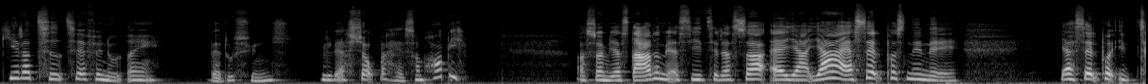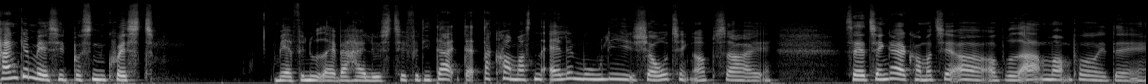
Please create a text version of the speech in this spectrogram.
giver dig tid til at finde ud af, hvad du synes vil være sjovt at have som hobby. Og som jeg startede med at sige til dig, så er jeg, jeg er selv på sådan en, øh, jeg er selv på, tankemæssigt på sådan en quest med at finde ud af, hvad har jeg lyst til, fordi der, der, der kommer sådan alle mulige sjove ting op, så, øh, så jeg tænker, jeg kommer til at, at vride armen om på, et, øh,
